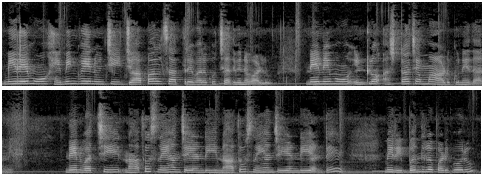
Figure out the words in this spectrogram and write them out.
మీరేమో హెమింగ్వే నుంచి జాపాల్ సాత్రే వరకు చదివిన వాళ్ళు. నేనేమో ఇంట్లో అష్టాచమ్మ ఆడుకునేదాన్ని. నేను వచ్చి నాతో స్నేహం చేయండి నాతో స్నేహం చేయండి అంటే మీరు ఇబ్బందిలో పడిపోరు.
